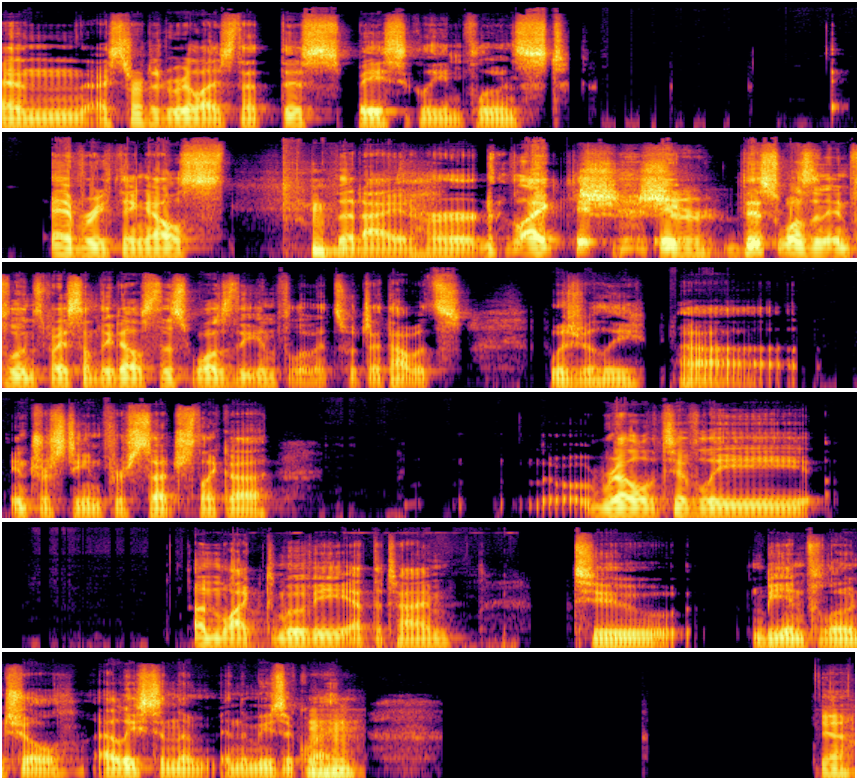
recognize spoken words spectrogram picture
And I started to realize that this basically influenced everything else that I had heard. like, it- Sh- it- this wasn't influenced by something else. This was the influence, which I thought was was really uh, interesting for such like a relatively unliked movie at the time to be influential, at least in the in the music way. Mhm. Yeah.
